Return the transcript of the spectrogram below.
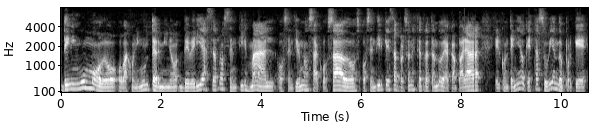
de ningún modo o bajo ningún término debería hacernos sentir mal o sentirnos acosados o sentir que esa persona está tratando de acaparar el contenido que está subiendo, porque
